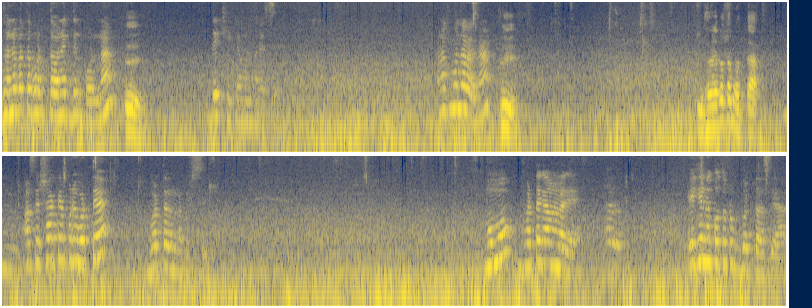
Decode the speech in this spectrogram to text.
ধনেপাতা ভর্তা অনেকদিন পর না? হুম। দেখি কেমন হয়েছে। অনেক মজা লাগে না? হুম। ধনে পাতা ভর্তা। আজকে শাকের পরিবর্তে ভর্তা রান্না করছি। মোমো ভর্তা কেমন লাগে? এখানে কতটুকু ভর্তা আছে? আর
